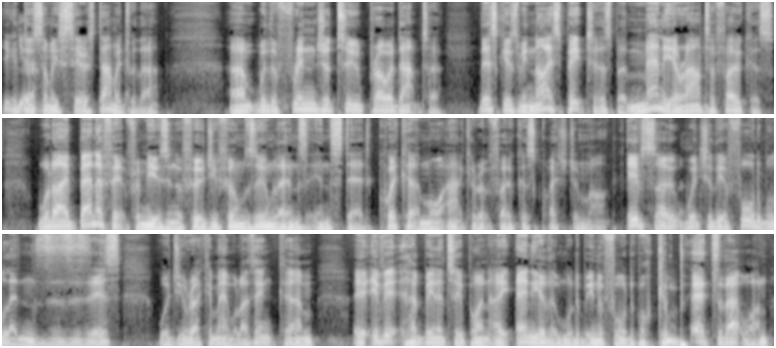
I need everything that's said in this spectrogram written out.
You could do Yeah. so many serious damage with that. Um, with the Fringer 2 Pro adapter. This gives me nice pictures, but many are out of focus. Would I benefit from using a Fujifilm zoom lens instead? Quicker and more accurate focus? Question mark. If so, which of the affordable lenses would you recommend? Well, I think um, if it had been a 2.8, any of them would have been affordable compared to that one.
